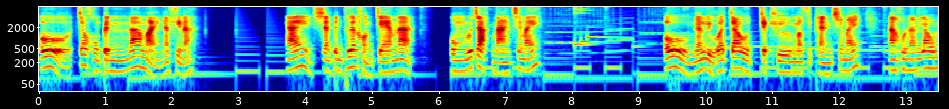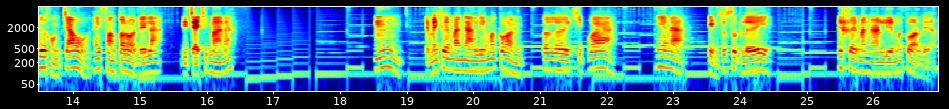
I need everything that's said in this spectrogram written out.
โอ้ เจ้าคงเป็นหน้าใหม่งั้นสินะ ไง ฉันเป็นเพื่อนของแจมนะคงรู้จักนางใช่ไหม โอ้ งั้นหรือว่าเจ้าจะคือมาสิแพนใช่ไหม นางคนนั้นเล่าเรื่องของเจ้าให้ฟังตลอดเลยละดีใจที่มานะ อืม แต่ไม่เคยมางานเลี้ยงมาก่อน ก็เลยคิดว่า เนี่ยน่ะเก่งสุดๆเลย ไม่เคยมางานเลี้ยงมาก่อนเลยอะ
